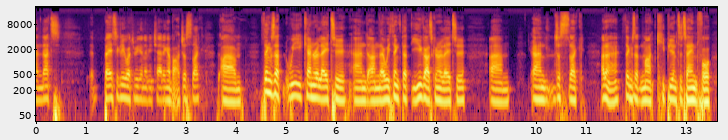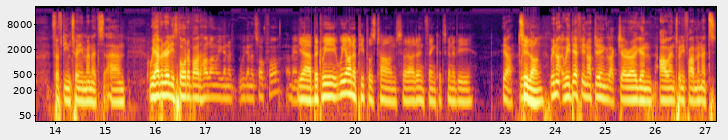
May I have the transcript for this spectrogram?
and that's basically what we're going to be chatting about. Just like um, things that we can relate to, and um, that we think that you guys can relate to, um, and just like I don't know things that might keep you entertained for 15, 20 minutes. Um, we haven't really thought about how long we're gonna we're gonna talk for. I mean, Yeah, but we we honor people's time, so I don't think it's to be yeah, we- too long. We're not. We're definitely not doing like Joe Rogan hour and twenty five minutes.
